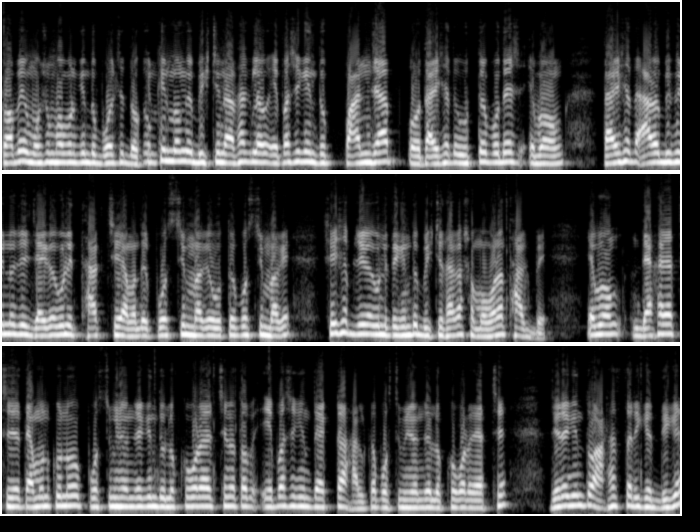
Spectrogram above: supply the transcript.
তবে মৌসুম ভবন কিন্তু বলছে দক্ষিণবঙ্গে বৃষ্টি না থাকলেও এপাশে কিন্তু পাঞ্জাব ও তারই সাথে উত্তরপ্রদেশ এবং তারই সাথে আরও বিভিন্ন যে জায়গাগুলি থাকছে আমাদের পশ্চিম ভাগে উত্তর পশ্চিম ভাগে সেই সব জায়গাগুলিতে কিন্তু বৃষ্টি থাকার সম্ভাবনা থাকবে। এবং দেখা যাচ্ছে যে তেমন কোনো পশ্চিমী ঝঞ্ঝা কিন্তু লক্ষ্য করা যাচ্ছে না তবে এপাশে কিন্তু একটা হালকা পশ্চিমী ঝঞ্ঝা লক্ষ্য করা যাচ্ছে যেটা কিন্তু আঠাশ তারিখের দিকে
